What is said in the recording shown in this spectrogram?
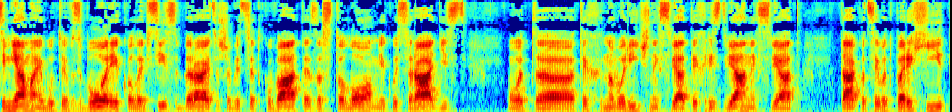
Сім'я має бути в зборі, коли всі збираються, щоб відсвяткувати за столом якусь радість от е, тих новорічних свят, тих різдвяних свят, так, оцей от перехід,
